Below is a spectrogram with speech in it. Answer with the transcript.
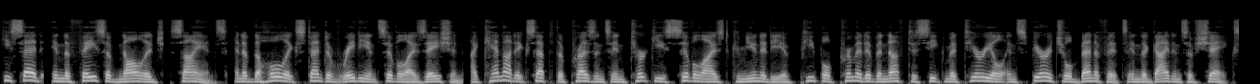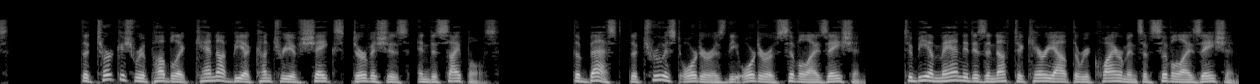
He said, in the face of knowledge, science, and of the whole extent of radiant civilization, I cannot accept the presence in Turkey's civilized community of people primitive enough to seek material and spiritual benefits in the guidance of sheikhs. The Turkish Republic cannot be a country of sheikhs, dervishes, and disciples. The best, the truest order is the order of civilization. To be a man it is enough to carry out the requirements of civilization.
